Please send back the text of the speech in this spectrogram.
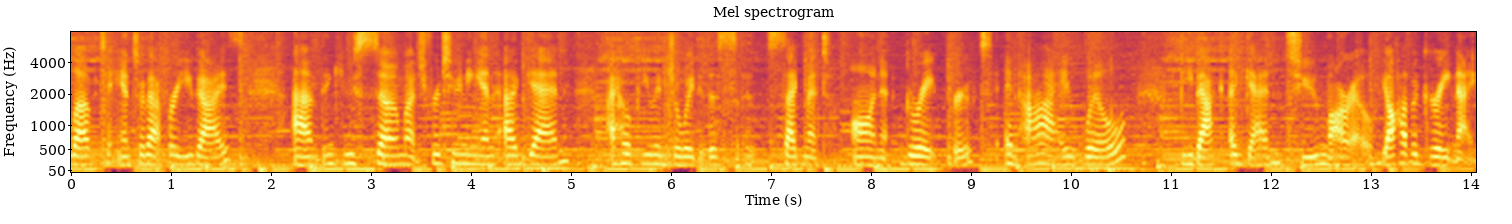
love to answer that for you guys. Um, thank you so much for tuning in again. I hope you enjoyed this segment on grapefruit, and I will be back again tomorrow. Y'all have a great night.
